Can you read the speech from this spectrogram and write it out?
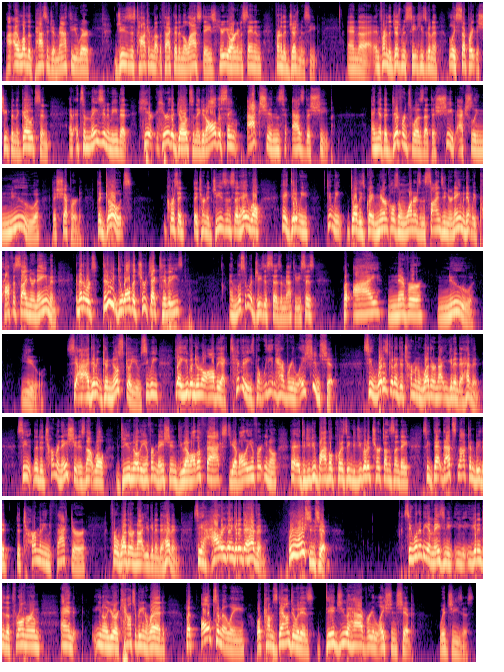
I, love the passage of Matthew where Jesus is talking about the fact that in the last days, here you are going to stand in front of the judgment seat. And uh, in front of the judgment seat, he's going to really separate the sheep and the goats. And, and it's amazing to me that here, here are the goats, and they did all the same actions as the sheep. And yet the difference was that the sheep actually knew the shepherd. The goats, of course, they, they turned to Jesus and said, Hey, well, hey, didn't we didn't we do all these great miracles and wonders and signs in your name? And didn't we prophesy in your name? And in other words, didn't we do all the church activities? And listen what Jesus says in Matthew. He says, But I never knew you. See, I, I didn't gnosko you. See, we, yeah, you've been doing all the activities, but we didn't have relationship. See, what is going to determine whether or not you get into heaven? See, the determination is not, well, do you know the information? Do you have all the facts? Do you have all the info? You know, uh, did you do Bible quizzing? Did you go to church on Sunday? See, that, that's not going to be the determining factor for whether or not you get into heaven. See, how are you going to get into heaven? Relationship. See, wouldn't it be amazing? You, you, you get into the throne room and, you know, your accounts are being read, but ultimately, what comes down to it is, did you have relationship with Jesus?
